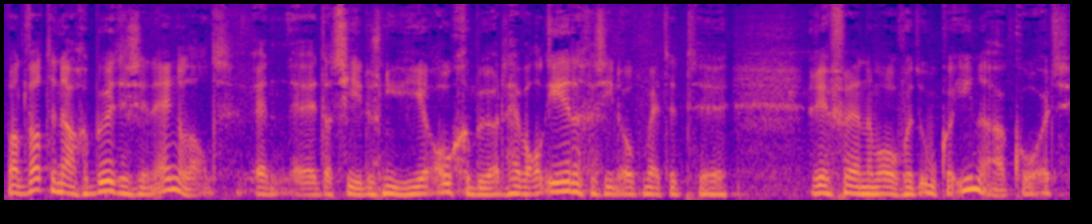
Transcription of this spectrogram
Want wat er nou gebeurd is in Engeland, en uh, dat zie je dus nu hier ook gebeuren, dat hebben we al eerder gezien, ook met het uh, referendum over het Oekraïne-akkoord,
